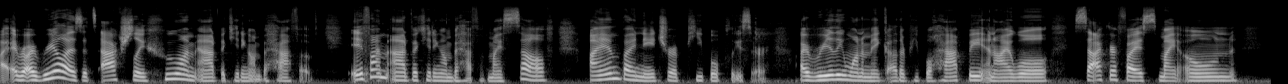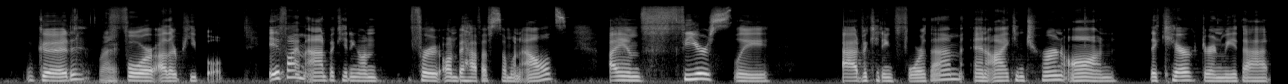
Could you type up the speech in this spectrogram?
I, I realize it's actually who I'm advocating on behalf of. If I'm advocating on behalf of myself, I am by nature a people pleaser. I really want to make other people happy, and I will sacrifice my own good right. for other people. If I'm advocating on for on behalf of someone else, I am fiercely advocating for them, and I can turn on the character in me that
